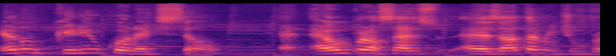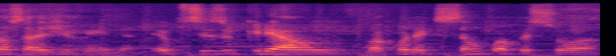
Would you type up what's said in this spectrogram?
eu não crio conexão. É, é um processo, é exatamente um processo de venda. Eu preciso criar um, uma conexão com a pessoa,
